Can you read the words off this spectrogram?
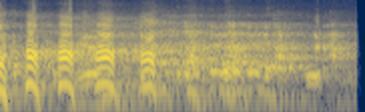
yeah.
